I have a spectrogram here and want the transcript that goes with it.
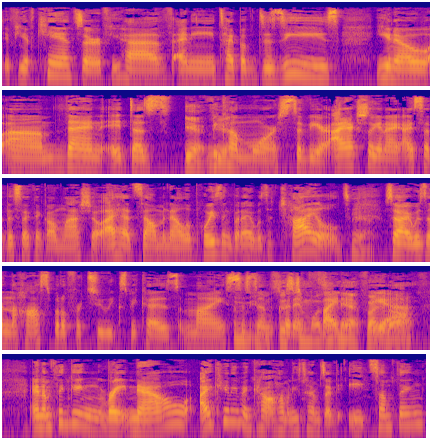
if you have cancer, if you have any type of disease, you know, um, then it does Yeah, become more severe. I actually, and I, I said this I think on last show, I had salmonella poisoning, but I was a child, Yeah. so I was in the hospital for two weeks because my system, couldn't fight yeah, it. fight it yeah. off. And I'm thinking right now, I can't even count how many times I've ate something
